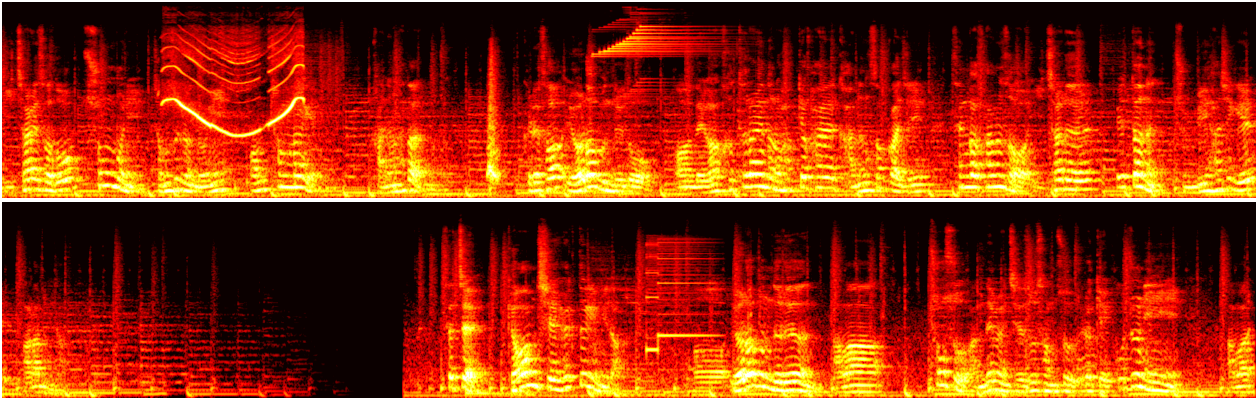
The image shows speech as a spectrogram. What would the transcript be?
2차에서도 충분히 점수 변동이 엄청나게 가능하다는 거죠. 그래서 여러분들도 어, 내가 커트라인으로 합격할 가능성까지 생각하면서 2차를 일단은 준비하시길 바랍니다. 셋째, 경험치의 획득입니다. 어, 여러분들은 아마 초수 안 되면 재수, 삼수 이렇게 꾸준히 아마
